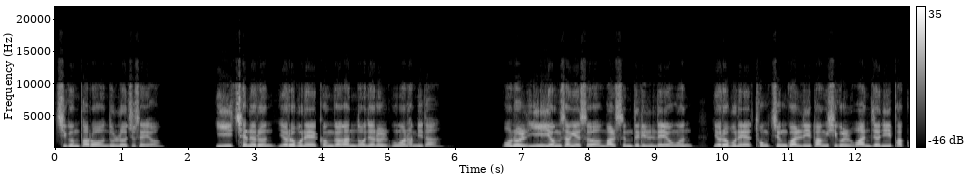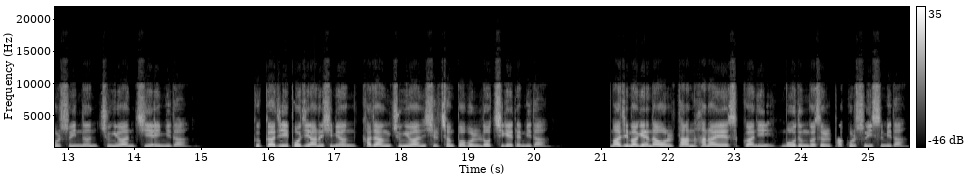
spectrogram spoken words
지금 바로 눌러주세요. 이 채널은 여러분의 건강한 노년을 응원합니다. 오늘 이 영상에서 말씀드릴 내용은 여러분의 통증 관리 방식을 완전히 바꿀 수 있는 중요한 지혜입니다. 끝까지 보지 않으시면 가장 중요한 실천법을 놓치게 됩니다. 마지막에 나올 단 하나의 습관이 모든 것을 바꿀 수 있습니다.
